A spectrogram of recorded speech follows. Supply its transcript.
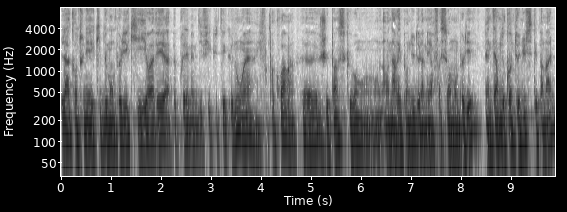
Là, quand une équipe de Montpellier qui avait à peu près les mêmes difficultés que nous, hein, il faut pas croire, hein, euh, je pense que bon, on, on, a répondu de la meilleure façon à Montpellier. Mais en termes de contenu, c'était pas mal.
